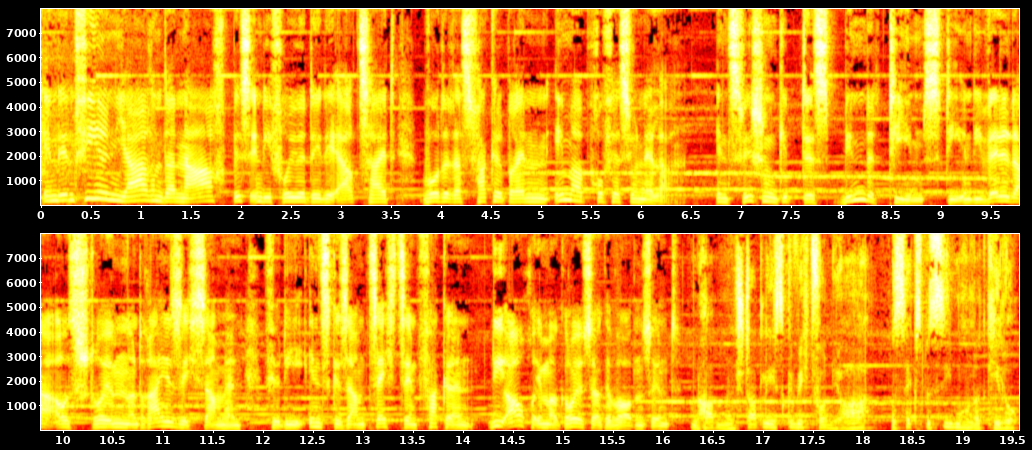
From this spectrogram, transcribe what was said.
In den vielen Jahren danach, bis in die frühe DDR-Zeit, wurde das Fackelbrennen immer professioneller. Inzwischen gibt es Bindeteams, die in die Wälder ausströmen und Reisig sammeln für die insgesamt 16 Fackeln, die auch immer größer geworden sind. Und haben ein stattliches Gewicht von, ja, 600 bis 700 Kilo.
